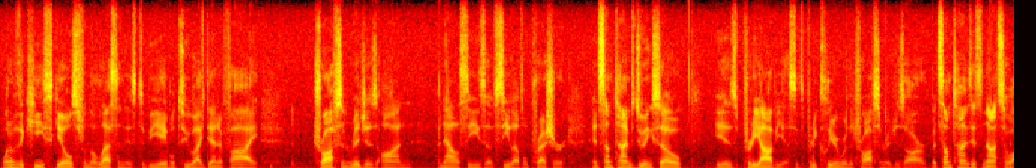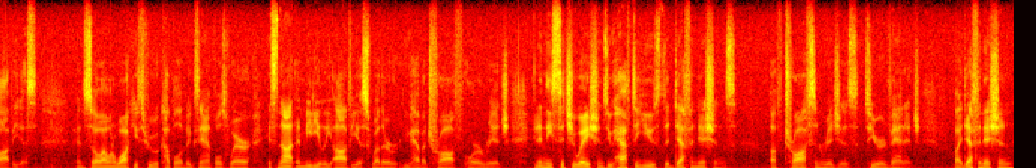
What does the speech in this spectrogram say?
One of the key skills from the lesson is to be able to identify troughs and ridges on analyses of sea level pressure. And sometimes doing so is pretty obvious. It's pretty clear where the troughs and ridges are. But sometimes it's not so obvious. And so I want to walk you through a couple of examples where it's not immediately obvious whether you have a trough or a ridge. And in these situations you have to use the definitions of troughs and ridges to your advantage. By definition,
